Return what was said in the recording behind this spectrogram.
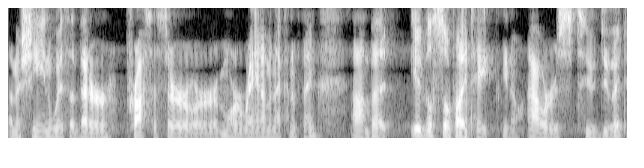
a machine with a better processor or more RAM and that kind of thing. Um, but it will still probably take, you know, hours to do it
